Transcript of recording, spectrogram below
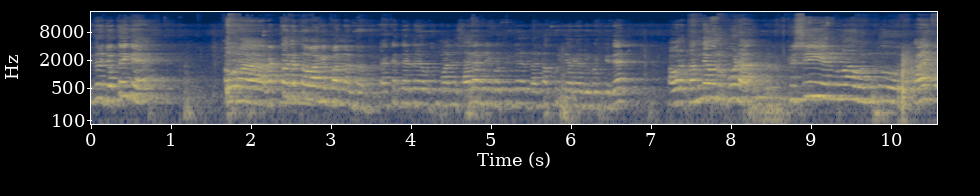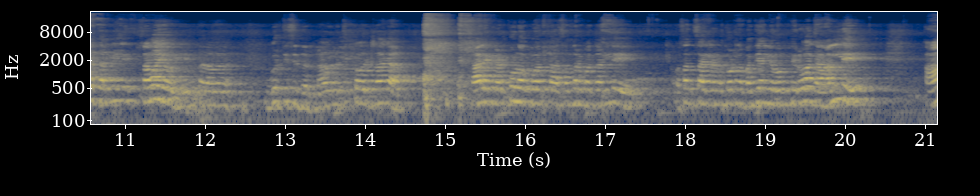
ಇದರ ಜೊತೆಗೆ ಅವರ ರಕ್ತಗತವಾಗಿ ಬಂದಂಥದ್ದು, ಯಾಕಂತಂದ್ರೆ ಮಾನ್ಯ ಶಾಲೆಯಲ್ಲಿ ಗೊತ್ತಿದೆ ದಂಡ ಪೂಜಾರಿಯವರಿಗೆ ಗೊತ್ತಿದೆ. ಅವರ ತಂದೆಯವರು ಕೂಡ ಕೃಷಿ ಎನ್ನುವ ಒಂದು ಕಾಯಕದಲ್ಲಿ ಸಮಯೋಗಿ ಅಂತ ಗುರುತಿಸಿದ್ದರು ನಾವು ಚಿಕ್ಕವರಿದ್ದಾಗ ಶಾಲೆಗೆ ನಡ್ಕೊಂಡು ಹೋಗುವಂಥ ಸಂದರ್ಭದಲ್ಲಿ ವಸಂತ ಸಾಗರ ತೋಟದ ಬದಿಯಲ್ಲಿ ಹೋಗ್ತಿರುವಾಗ ಅಲ್ಲಿ ಆ,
